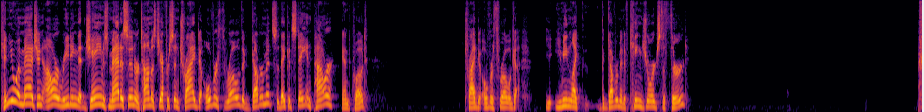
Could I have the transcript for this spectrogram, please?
Can you imagine our reading that James Madison or Thomas Jefferson tried to overthrow the government so they could stay in power? End quote. Tried to overthrow a. Go- you mean like the government of King George III?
